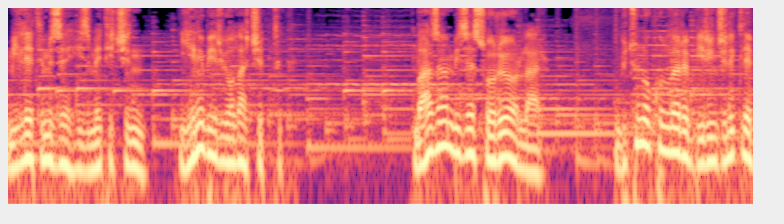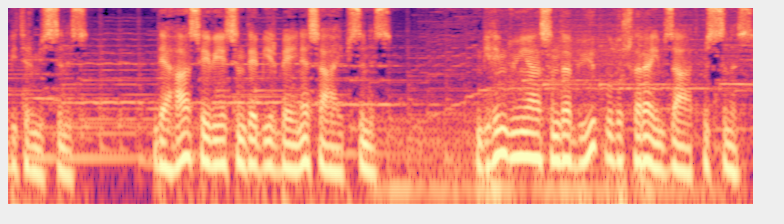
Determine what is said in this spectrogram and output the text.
Milletimize hizmet için yeni bir yola çıktık. Bazen bize soruyorlar, Bütün okulları birincilikle bitirmişsiniz. Deha seviyesinde bir beyne sahipsiniz. Bilim dünyasında büyük buluşlara imza atmışsınız.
